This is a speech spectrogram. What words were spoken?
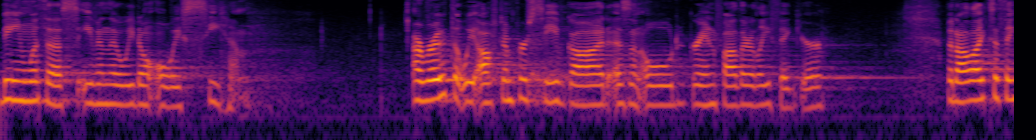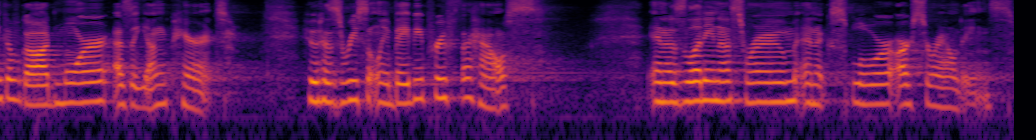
being with us even though we don't always see him. I wrote that we often perceive God as an old grandfatherly figure, but I like to think of God more as a young parent who has recently baby proofed the house and is letting us roam and explore our surroundings.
